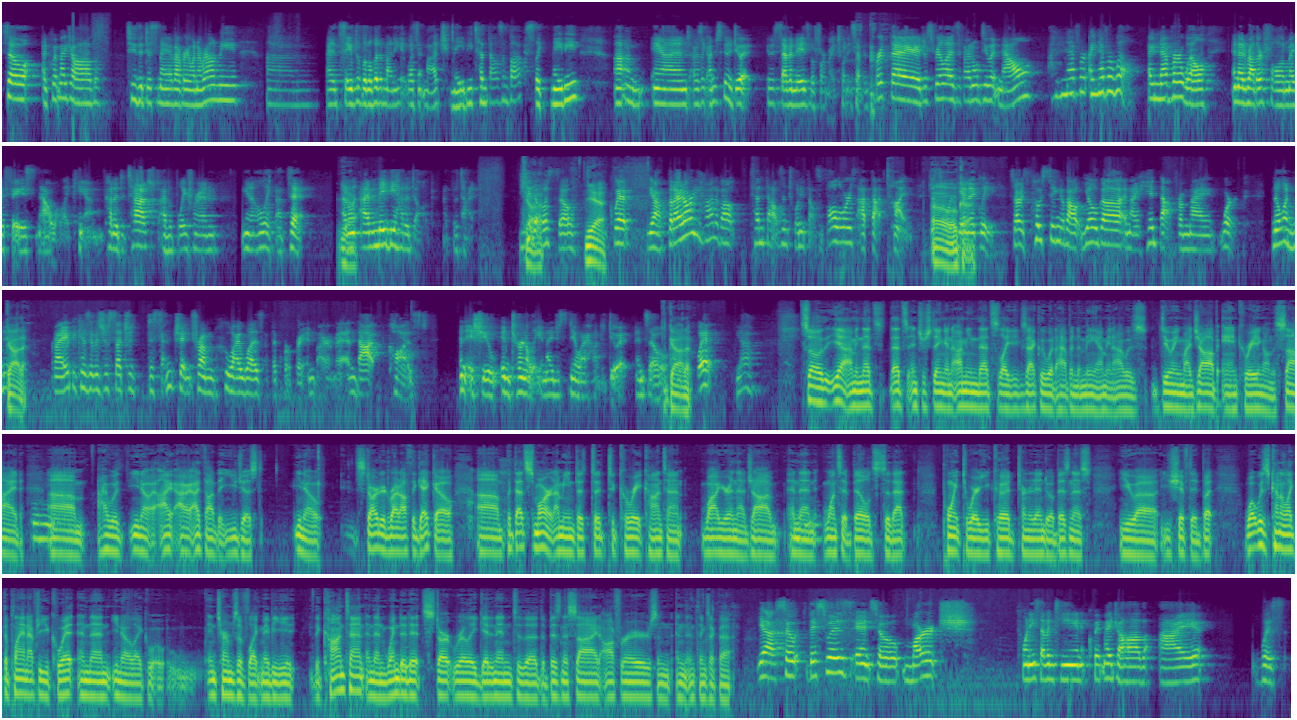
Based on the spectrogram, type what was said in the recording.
So I quit my job to the dismay of everyone around me. Um, I had saved a little bit of money. It wasn't much, maybe 10,000 bucks, like maybe. Um, and I was like, I'm just going to do it. It was seven days before my 27th birthday. I just realized if I don't do it now, I never, I never will. I never will. And I'd rather fall on my face now while I can. I'm kind of detached. I have a boyfriend, you know, like that's it. Yeah. I don't, I maybe had a dog at the time, you Got know, it. so yeah, quit. Yeah. But I'd already had about 10,000, 20,000 followers at that time, just oh, organically. Okay. So I was posting about yoga and I hid that from my work. No one knew. Got it. Right. Because it was just such a dissension from who I was at the corporate environment. And that caused an issue internally, and I just knew I had to do it, and so got it. Quit. Yeah. So yeah, I mean that's that's interesting, and I mean that's like exactly what happened to me. I mean, I was doing my job and creating on the side. Mm-hmm. Um, I would, you know, I, I I thought that you just, you know, started right off the get go. Um, but that's smart. I mean, to, to to create content while you're in that job, and then mm-hmm. once it builds to that point to where you could turn it into a business, you uh, you shifted. But what was kind of like the plan after you quit, and then you know like in terms of like maybe the content, and then when did it start really getting into the the business side, offers, and and, and things like that? Yeah, so this was and so March 2017. Quit my job. I was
